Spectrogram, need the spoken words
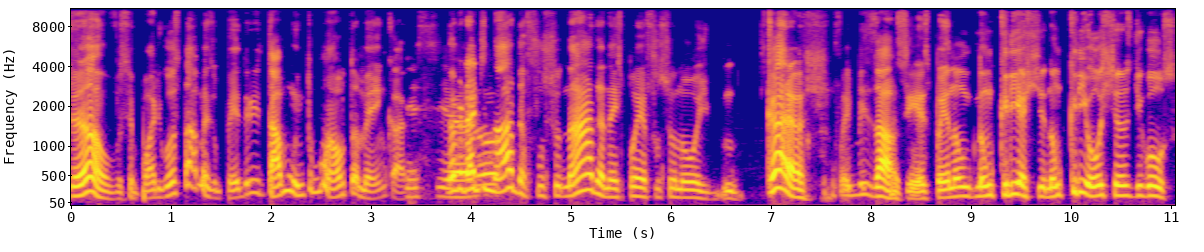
não, você pode gostar, mas o Pedro ele tá muito mal também, cara. Esse na verdade, ano... nada, funcionou, nada na Espanha funcionou hoje. Cara, foi bizarro, assim, a Espanha não, não, cria, não criou chance de gols.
